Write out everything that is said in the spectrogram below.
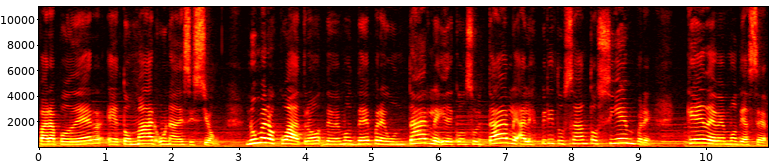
para poder eh, tomar una decisión. Número cuatro, debemos de preguntarle y de consultarle al Espíritu Santo siempre qué debemos de hacer.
